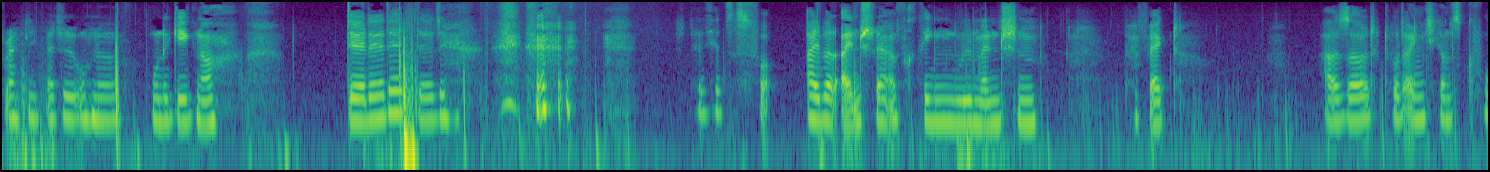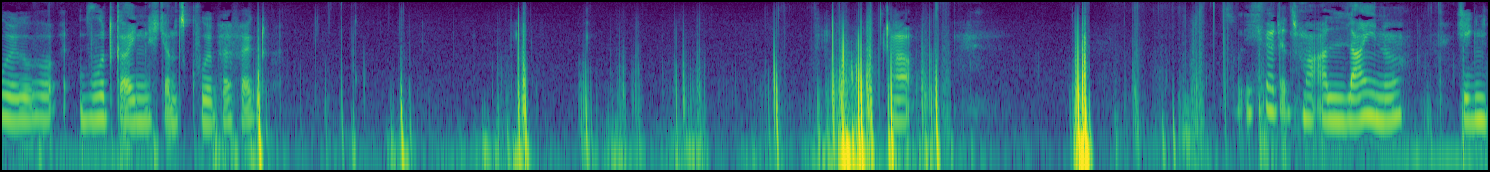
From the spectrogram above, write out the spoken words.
Friendly Battle ohne, ohne Gegner. Stellt jetzt das vor. Albert Einstein einfach gegen null Menschen. Perfekt. Also, das wurde eigentlich ganz cool. Wurde eigentlich ganz cool, perfekt. Ja. So, ich werde jetzt mal alleine gegen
